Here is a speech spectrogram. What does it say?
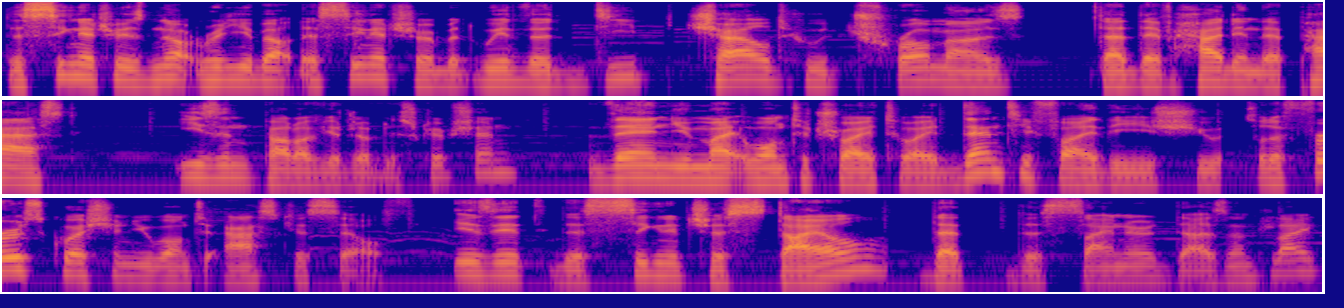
the signature is not really about their signature, but with the deep childhood traumas that they've had in their past isn't part of your job description, then you might want to try to identify the issue. So the first question you want to ask yourself, is it the signature style that the signer doesn't like?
